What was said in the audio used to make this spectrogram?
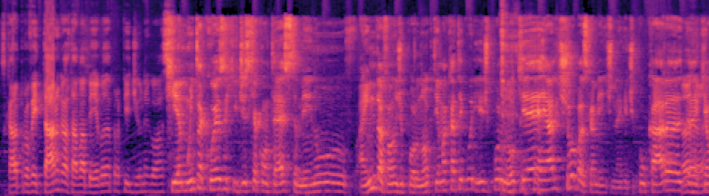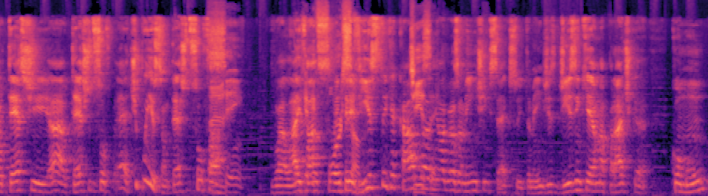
Os caras aproveitaram que ela tava bêbada pra pedir o negócio. Que é muita coisa que diz que acontece também no. Ainda falando de pornô, que tem uma categoria de pornô que é reality show, basicamente, né? Que é tipo o cara é, Aham. que é o teste. Ah, o teste do sofá. É tipo isso, é um teste do sofá. Sim. Vai lá e faz uma entrevista e que acaba Dizem. milagrosamente em sexo. E também diz- dizem que é uma prática comum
